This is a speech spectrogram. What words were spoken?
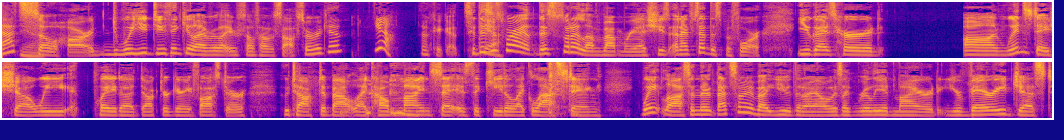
that's Yeah. so hard. Will you? Do you think you'll ever let yourself have a soft serve again? Yeah. Okay, good. See, this Yeah. is where I. This is what I love about Maria. She's, and I've said this before. You guys heard on Wednesday's show, we played uh, Dr. Gary Foster, who talked about like how mindset is the key to like lasting weight loss, and there, that's something about you that I always like really admired. You're very just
